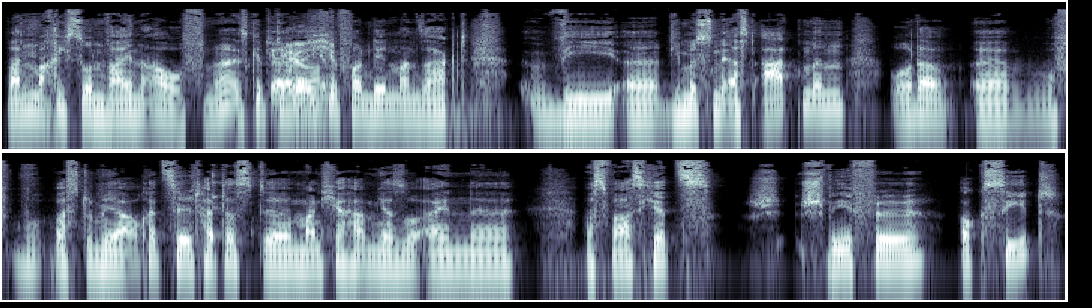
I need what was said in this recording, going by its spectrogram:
wann mache ich so einen Wein auf? Ne? Es gibt ja, ja welche, von denen man sagt, wie äh, die müssen erst atmen oder äh, wo, wo, was du mir ja auch erzählt hattest, äh, manche haben ja so eine, was war's jetzt? Sch Schwefeloxid?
